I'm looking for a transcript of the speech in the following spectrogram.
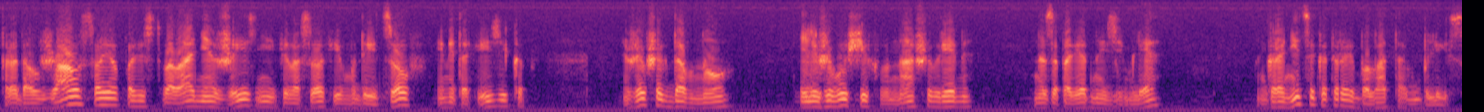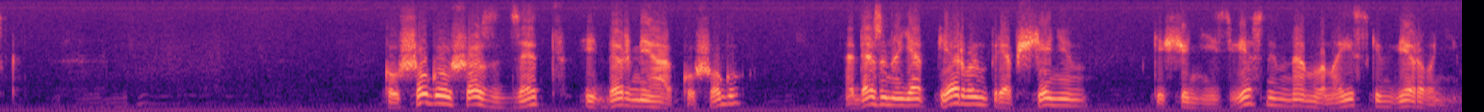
продолжал свое повествование жизни и философии мудрецов и метафизиков, живших давно или живущих в наше время на заповедной земле, граница которой была так близко. Кушогу Шоздзет и Бермиа Кушогу обязана я первым приобщением к еще неизвестным нам ламаистским верованиям,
